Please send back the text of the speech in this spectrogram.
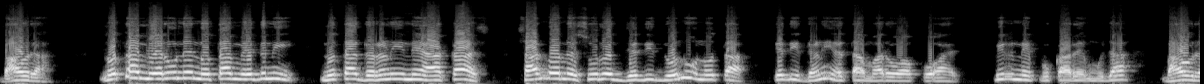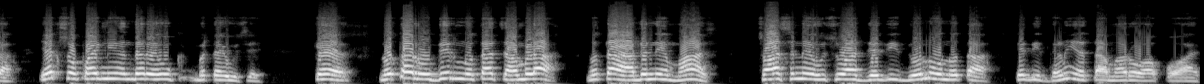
ભાવરા નોતા મેરુ ને નોતા મેદની નોતા ધરણી ને આકાશ. સાંગો ને સૂરજ જેદી દોનો નોતા, તેદી ધણી હતા મારો આપો આજ. પીરને પુકારે મુજા ભાવરા એકસો પાંચની અંદર એવું બતાવ્યું છે કે નોતા રુધિર, નોતા ચામડા, નોતા આદને માંસ. શ્વાસ ને ઉશ્વાસ જેદી દોનો નહોતા, તેદી ધણી હતા મારો આપો આજ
